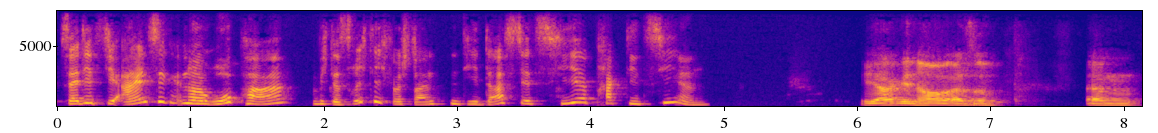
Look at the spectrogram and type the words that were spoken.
seid jetzt die einzigen in Europa, habe ich das richtig verstanden, die das jetzt hier praktizieren? Ja, genau. Also ähm,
